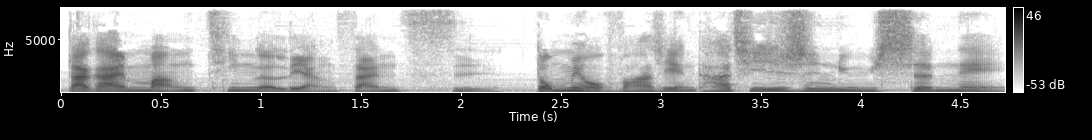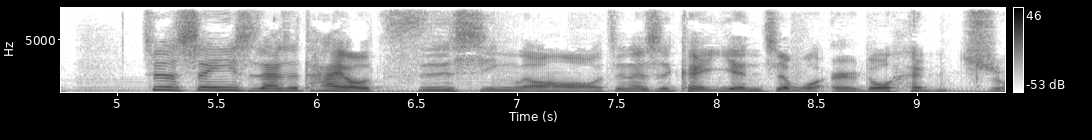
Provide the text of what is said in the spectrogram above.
大概盲听了两三次，都没有发现他其实是女生呢。这个声音实在是太有磁性了哦，真的是可以验证我耳朵很拙。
